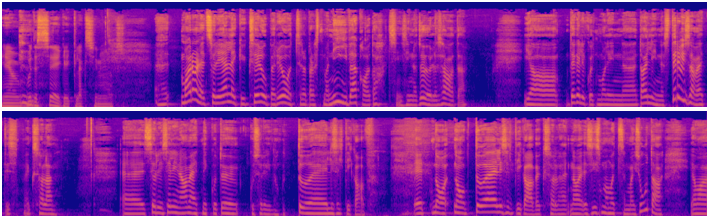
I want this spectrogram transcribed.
ja kuidas see kõik läks sinu jaoks? Äh, ma arvan, et see oli jällegi üks eluperiood, sellepärast ma nii väga tahtsin sinna tööle saada. ja tegelikult ma olin äh, Tallinnas Terviseametis, eks ole. see oli selline ametniku töö, kus oli nagu tõeliselt igav. et no, no tõeliselt igav, eks ole, no ja siis ma mõtlesin, ma ei suuda ja ma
